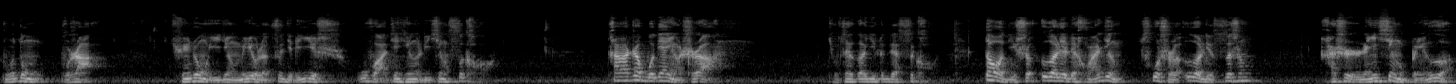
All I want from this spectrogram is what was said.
主动捕杀，群众已经没有了自己的意识，无法进行理性思考。看完这部电影时啊，韭菜哥一直在思考，到底是恶劣的环境促使了恶的滋生，还是人性本恶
